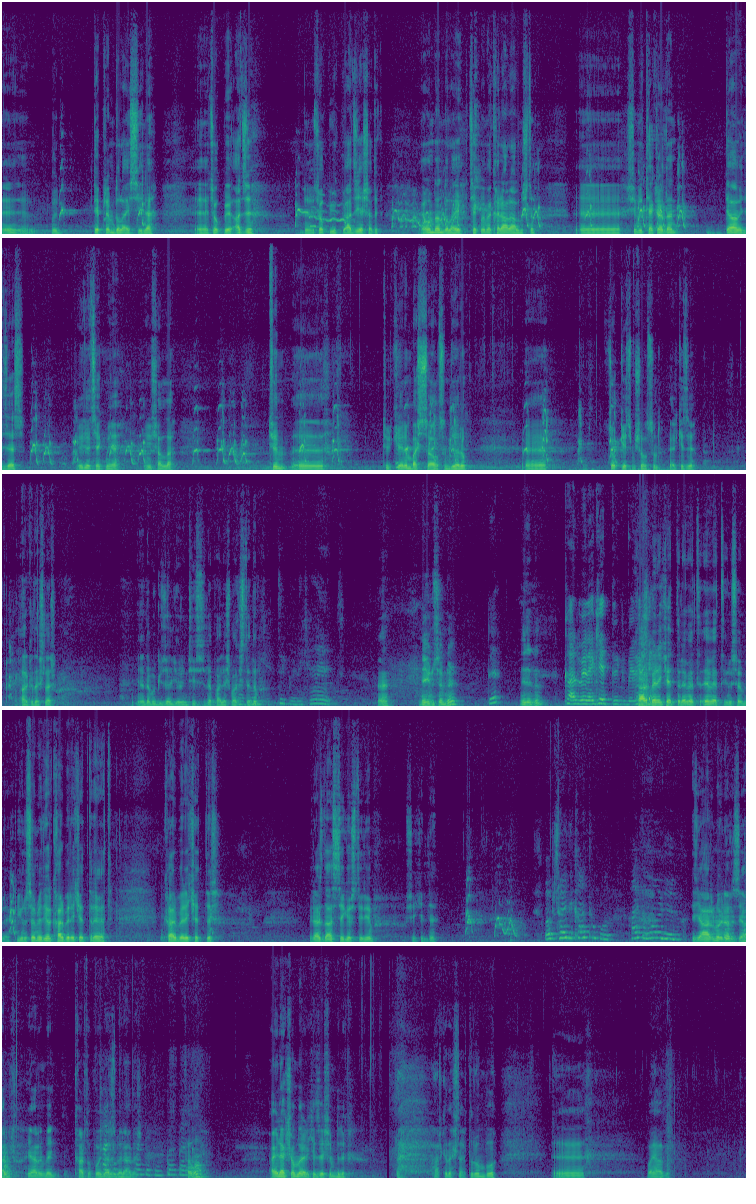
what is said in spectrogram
E, bu deprem dolayısıyla e, çok bir acı, e, çok büyük bir acı yaşadık. E, ondan dolayı çekmeme kararı almıştım. E, şimdi tekrardan devam edeceğiz. Video çekmeye inşallah. Tüm e, Türkiye'nin başı sağ olsun diyorum. E, çok geçmiş olsun herkese. Arkadaşlar. Yine de bu güzel görüntüyü sizle paylaşmak istedim. He? Ne Yunus Emre? De? Ne dedin? Kar berekettir, bereket. Kar berekettir evet. Evet Yunus Emre. Yunus Emre diyor kar berekettir evet. Kar berekettir. Biraz daha size göstereyim. Bu şekilde. Öp haydi kar topu. Haydi oynayalım. Yarın oynarız yarın. Yarın ben kar topu oynarız beraber. Kar topu, bye. Tamam. Hayırlı akşamlar herkese şimdilik. Arkadaşlar durum bu. Ee, bayağı bir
